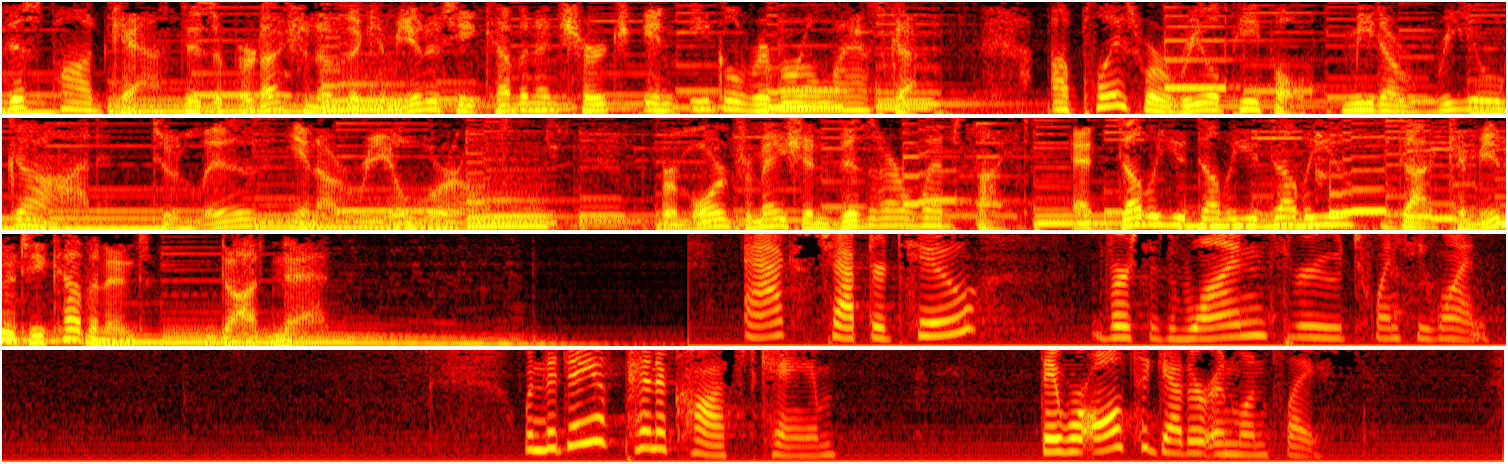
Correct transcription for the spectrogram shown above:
This podcast is a production of the Community Covenant Church in Eagle River, Alaska. A place where real people meet a real God to live in a real world. For more information, visit our website at www.communitycovenant.net. Acts chapter 2, verses 1 through 21. When the day of Pentecost came, they were all together in one place.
